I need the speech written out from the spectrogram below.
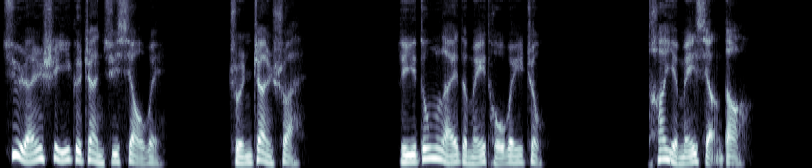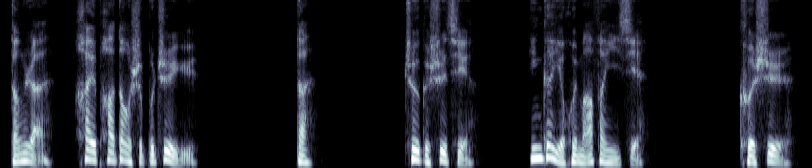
居然是一个战区校尉，准战帅。李东来的眉头微皱。他也没想到，当然害怕倒是不至于，但这个事情应该也会麻烦一些。可是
